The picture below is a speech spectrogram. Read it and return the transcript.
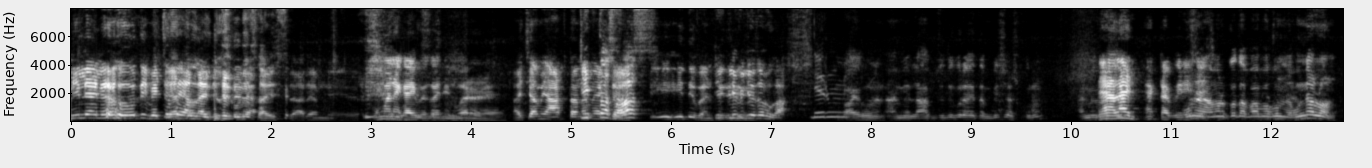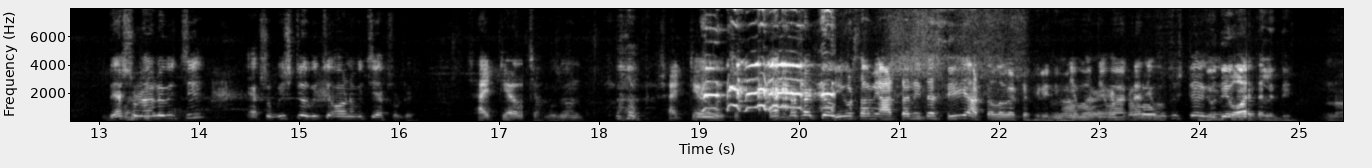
নিলে বেচে সাইজ আর এমনি। মানে খাইবে কয়দিন আচ্ছা আটটা ই দিবেন ভিডিও দেবো ভাই শুনেন আমি লাভ যদি করে বিশ্বাস করুন আমি না একটা বিড়ি আমার কথা বাবা শুনেন শুনালন দেড়শো টাকা বিচ্ছি একশো বিশ টাকা বিচ্ছি অন্য বিচ্ছি একশো টাকা। হচ্ছে বুঝুন ষাটটি হচ্ছে একটা ষাট টাকা। কি করছে? আমি আটটা নিতেছি আটটা লগে একটা ফ্রি দিব। দিব দিব একটা একটা লোক দিব। পঁচিশ টাকা যদি হয় তাহলে দিন না।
